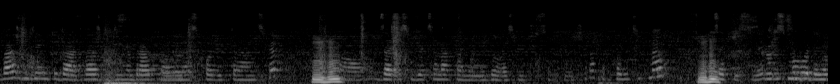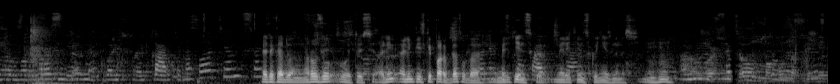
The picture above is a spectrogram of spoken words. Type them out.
Дважды день туда, дважды день обратно у нас ходит трансфер. А, Запись ведется на камере до 8 часов Мгм. записываетесь. Мы выдаем вам браслет, карту на полотенце. Это когда на Розу, ой, то есть Оли- Олимпийский парк, да, туда? Меретинскую. Меретинскую низменность. Мгм. А мы всё, что у нас есть.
